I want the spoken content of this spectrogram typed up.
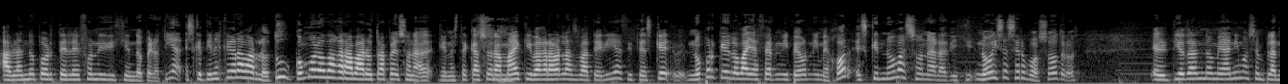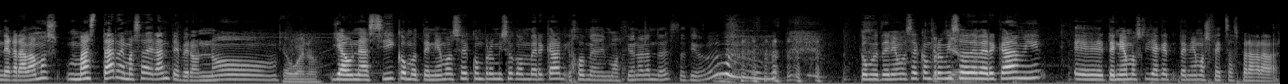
Hablando por teléfono y diciendo, pero tía, es que tienes que grabarlo tú. ¿Cómo lo va a grabar otra persona? Que en este caso era Mike, que iba a grabar las baterías. Dice, es que no porque lo vaya a hacer ni peor ni mejor, es que no va a sonar a no vais a ser vosotros. El tío dándome ánimos en plan de grabamos más tarde, más adelante, pero no. Qué bueno. Y aún así, como teníamos el compromiso con Berkami, Joder, me emociono hablando de esto, tío. como teníamos el compromiso de Berkami, eh, teníamos ya que teníamos fechas para grabar.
